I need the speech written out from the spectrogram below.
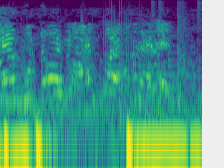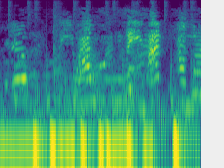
เร็วหมดเลยไม่ได้หมดไม่ได้เร็วสี่พันสี่พันเอามา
